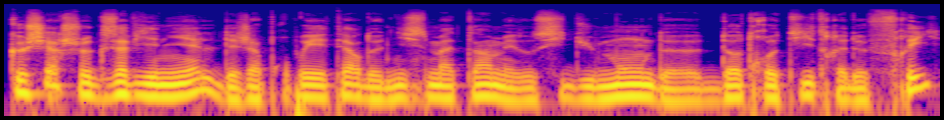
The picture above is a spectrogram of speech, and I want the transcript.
que cherche Xavier Niel, déjà propriétaire de Nice Matin, mais aussi du Monde, d'autres titres et de Free,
